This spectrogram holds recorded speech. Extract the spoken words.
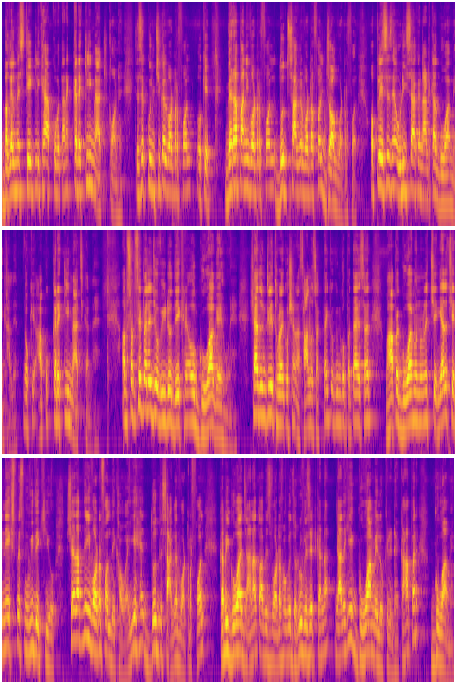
बगल में स्टेट लिखा है, आपको बताना है करेक्टली मैच कौन है। जैसे कुंचिकल वाटरफॉल ओके Behra Pani waterfall Dudh Sagar waterfall Jog waterfall और प्लेसेस हैं उड़ीसा कर्नाटका गोवा मेघालय ओके आपको करेक्टली मैच करना है। अब सबसे पहले जो वीडियो देख रहे हैं, वो गोवा गए हुए हैं। शायद उनके लिए थोड़ा क्वेश्चन आसान हो सकता है, क्योंकि उनको पता है, सर, वहाँ पर गोवा में उन्होंने या तो चेन्नई एक्सप्रेस मूवी देखी हो तो शायद आपने ये वाटरफॉल देखा होगा। ये है दुध सागर वाटरफॉल कभी गोवा जाना तो आप इस वाटरफॉल को ज़रूर विज़िट करना। याद रखिए गोवा में लोकेटेड है। कहाँ पर? गोवा में।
